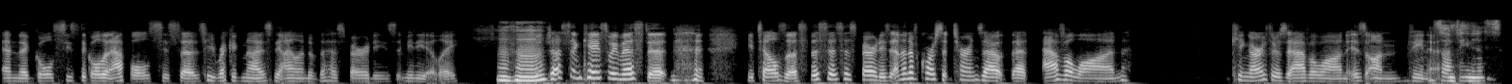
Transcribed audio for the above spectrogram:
and the gold sees the golden apples. He says he recognized the island of the Hesperides immediately. Mm-hmm. So just in case we missed it, he tells us this is Hesperides, and then of course it turns out that Avalon, King Arthur's Avalon, is on Venus. It's on Venus.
